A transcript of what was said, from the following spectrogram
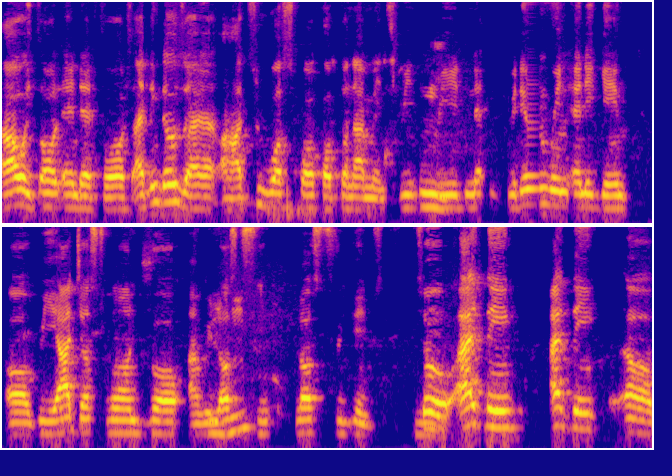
how it all ended for us. I think those are our two worst World Cup tournaments. We mm. we we didn't win any game, or we had just one draw and we mm-hmm. lost two lost two games. Mm. So I think I think uh,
